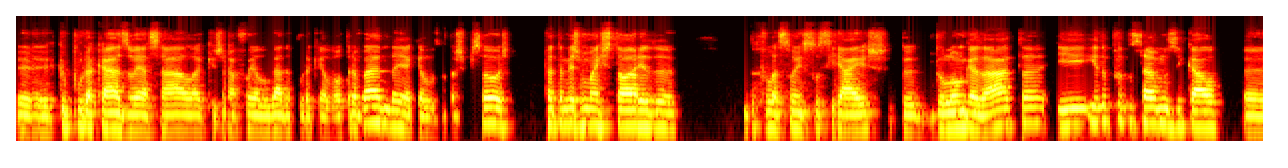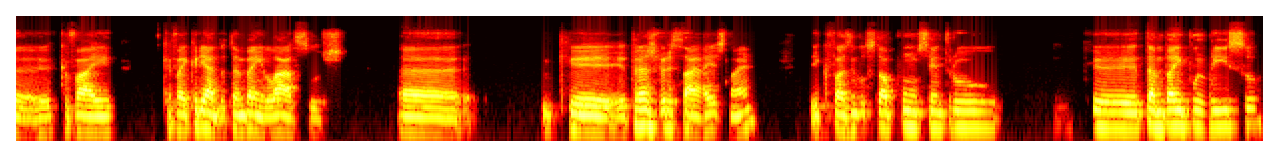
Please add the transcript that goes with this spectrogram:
eh, que por acaso é a sala que já foi alugada por aquela outra banda e aquelas outras pessoas. Portanto, é mesmo uma história de, de relações sociais de, de longa data e, e, de produção musical uh, que, vai, que vai criando também laços uh, que, transversais, não é? E que fazem do Stop um centro que também por isso,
